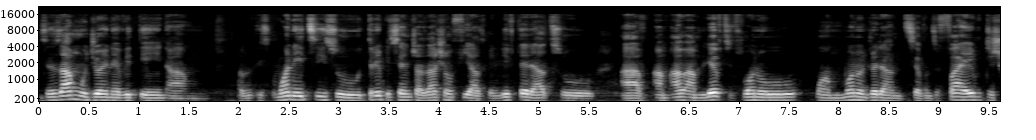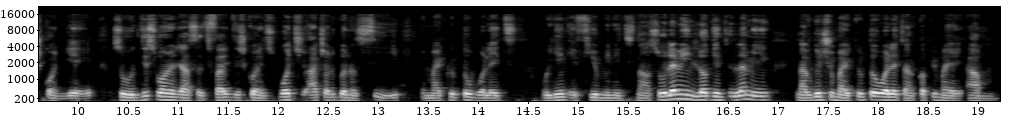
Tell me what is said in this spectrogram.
since i'm withdrawing everything um it's 180 so 3 percent transaction fee has been lifted out. So uh, I'm, I'm left with 175 Dogecoin yeah so this 175 Dogecoin is what you're actually gonna see in my crypto wallet within a few minutes now. So let me log into let me navigate through my crypto wallet and copy my um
